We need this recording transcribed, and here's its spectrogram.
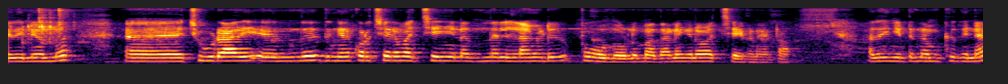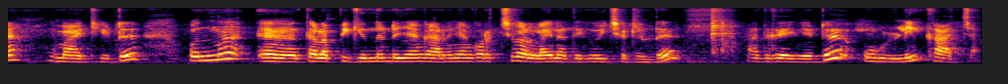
ഇതിനൊന്ന് ഏഹ് ചൂടായി ഇതിങ്ങനെ കുറച്ച് നേരം വച്ച് കഴിഞ്ഞാൽ അതൊന്നും എല്ലാം കൂടി പോകുന്നോളും അതാണ് ഇങ്ങനെ വച്ചേക്കണേ കേട്ടോ അത് കഴിഞ്ഞിട്ട് നമുക്കിതിനെ മാറ്റിയിട്ട് ഒന്ന് തിളപ്പിക്കുന്നുണ്ട് ഞാൻ. കാരണം ഞാൻ കുറച്ച് വെള്ളം അതിനകത്തേക്ക് ഒഴിച്ചിട്ടുണ്ട്. അത് കഴിഞ്ഞിട്ട് ഉള്ളി കാച്ചാം.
